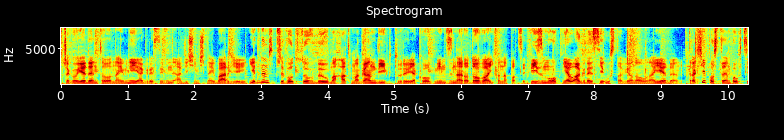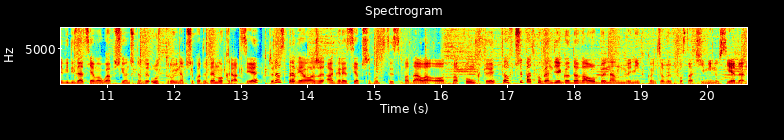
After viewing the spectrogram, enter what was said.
z czego 1 to najmniej agresywny, a 10 najbardziej. Jednym z przywódców był Mahatma Gandhi, który jako międzynarodowa ikona pacyfizmu miał agresję ustawioną na 1. W trakcie postępów cywilizacja mogła przyjąć nowy ustrój, np. demokrację, która sprawiała, że agresja przywódcy spadała o 2 punkty, co w przypadku Gandiego dawałoby nam wynik końcowy w postaci minus 1.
